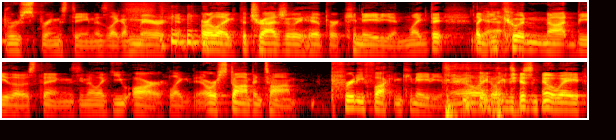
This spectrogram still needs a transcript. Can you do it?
Bruce Springsteen is like American or like the tragically hip or Canadian. Like they like you couldn't not be those things. You know, like you are like or Stompin' Tom. Pretty fucking Canadian. You know, like like there's no way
